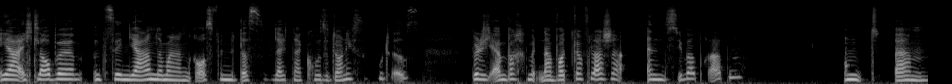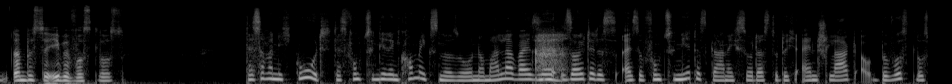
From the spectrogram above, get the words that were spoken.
Ja, ich glaube, in zehn Jahren, wenn man dann rausfindet, dass vielleicht Narkose doch nicht so gut ist, würde ich einfach mit einer Wodkaflasche eins überbraten. Und ähm, dann bist du eh bewusstlos. Das ist aber nicht gut. Das funktioniert in Comics nur so. Normalerweise Ah. sollte das, also funktioniert das gar nicht so, dass du durch einen Schlag bewusstlos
